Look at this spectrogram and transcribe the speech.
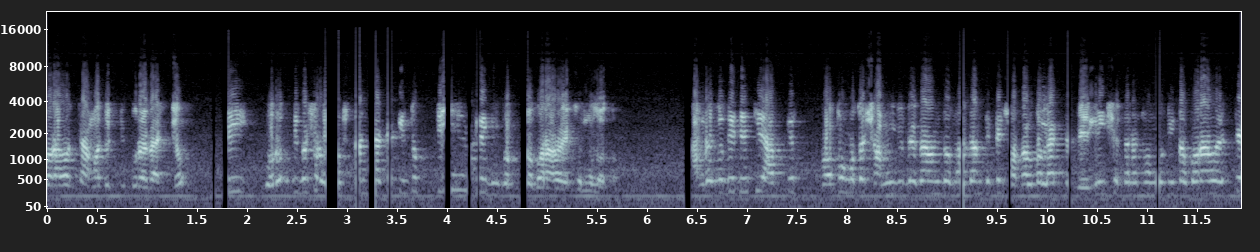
করা হচ্ছে আমাদের ত্রিপুরা রাজ্য, এই গৌরব দিবসের অনুষ্ঠানটাকে কিন্তু তিন ভাগে বিভক্ত করা হয়েছে মূলত। আমরা যদি দেখি আজকে প্রথমত স্বামী বিবেকানন্দ ময়দান থেকে সকালবেলা একটা র্যালি সেখানে সংগঠিত করা হয়েছে।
